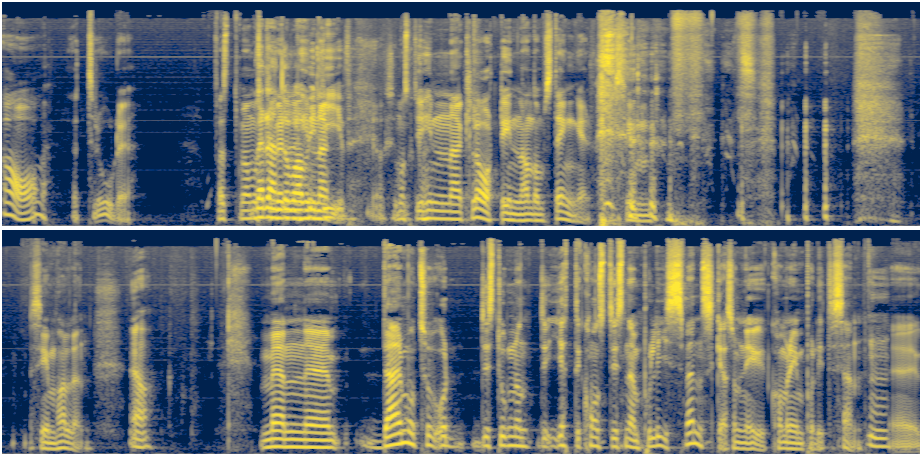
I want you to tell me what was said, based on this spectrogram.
Ja, jag tror det. Fast man måste Men ändå vara vid hinna, liv. Är också måste ju hinna klart innan de stänger sim... simhallen. Ja. Men eh, däremot så, och det stod någon jättekonstig sån polissvenska som ni kommer in på lite sen. Mm. Eh,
